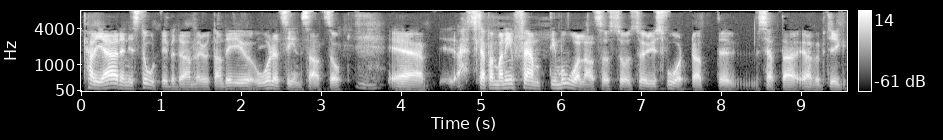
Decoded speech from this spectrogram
karriären i stort vi bedömer utan det är ju årets insats. Och, mm. släpper man in 50 mål alltså, så, så är det ju svårt att eh, sätta överbetyg.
